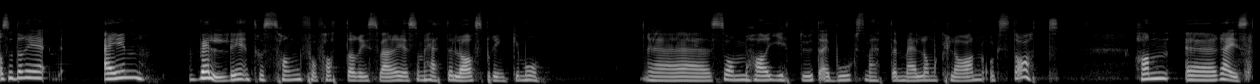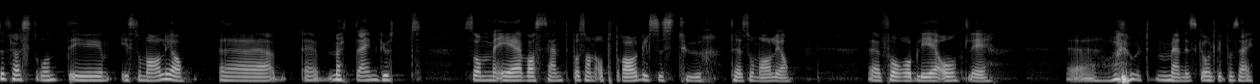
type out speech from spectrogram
Altså, det er en veldig interessant forfatter i Sverige som heter Lars Brinkemo. Uh, som har gitt ut ei bok som heter 'Mellom klan og stat'. Han eh, reiste først rundt i, i Somalia. Eh, eh, møtte en gutt som er, var sendt på sånn oppdragelsestur til Somalia eh, for å bli ordentlig eh, menneske, holdt jeg på å si.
